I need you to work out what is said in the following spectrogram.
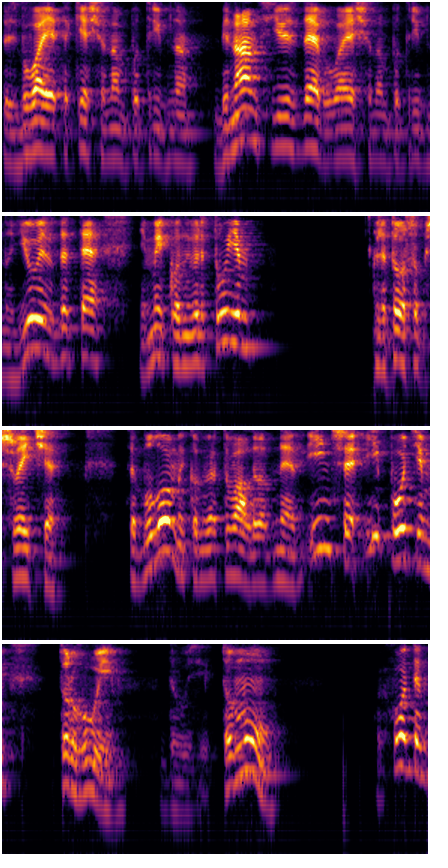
Тобто буває таке, що нам потрібно Binance USD, буває, що нам потрібно USDT. І ми конвертуємо для того, щоб швидше це було. Ми конвертували одне в інше і потім торгуємо, друзі. Тому виходимо.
